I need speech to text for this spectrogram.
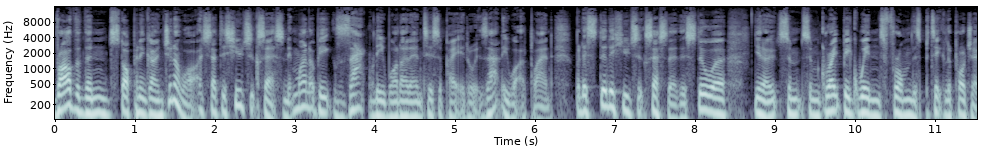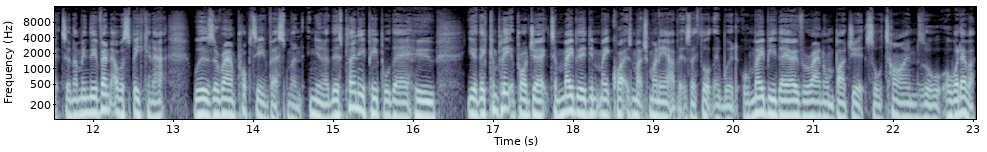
rather than stopping and going, do you know what? I just had this huge success and it might not be exactly what I'd anticipated or exactly what I'd planned, but there's still a huge success there. There's still a, you know, some, some great big wins from this particular project. And I mean, the event I was speaking at was around property investment. You know, there's plenty of people there who, you know, they complete a project and maybe they didn't make quite as much money out of it as they thought they would, or maybe they overran on budgets or times or, or whatever.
